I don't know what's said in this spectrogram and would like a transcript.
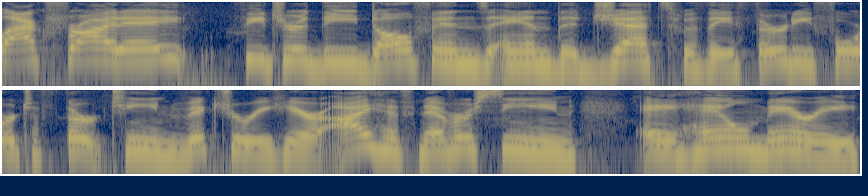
Black Friday featured the Dolphins and the Jets with a 34 to 13 victory here. I have never seen a Hail Mary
